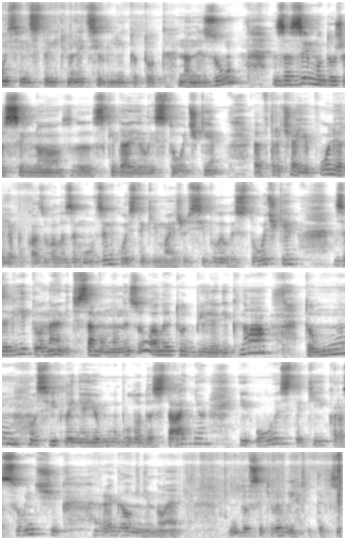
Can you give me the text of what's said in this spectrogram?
Ось він стоїть мене ціле літо тут на низу. За зиму дуже сильно е, скидає листочки, е, втрачає колір. Я показувала зиму. Взимку ось такі майже всі були листочки. За літо навіть в самому низу, але тут біля вікна, тому освітлення йому було достатньо. І ось такий красунчик Regal Minuet. Досить великий такий.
